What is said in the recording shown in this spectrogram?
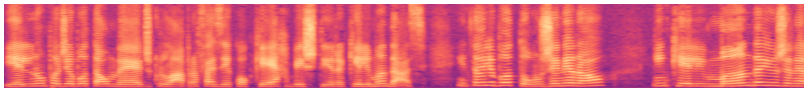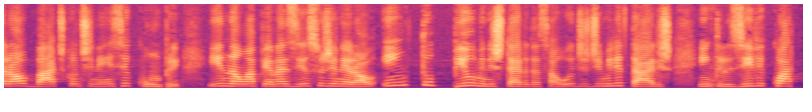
e ele não podia botar o médico lá para fazer qualquer besteira que ele mandasse. Então ele botou um general em que ele manda e o general bate continência e cumpre. E não apenas isso, o general entupiu o Ministério da Saúde de militares, inclusive 14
